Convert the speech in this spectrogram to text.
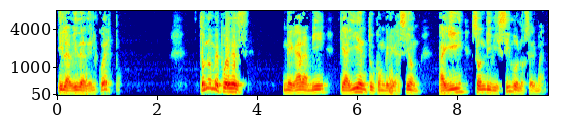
y la vida del cuerpo. Tú no me puedes negar a mí que allí en tu congregación, allí son divisivos los hermanos.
